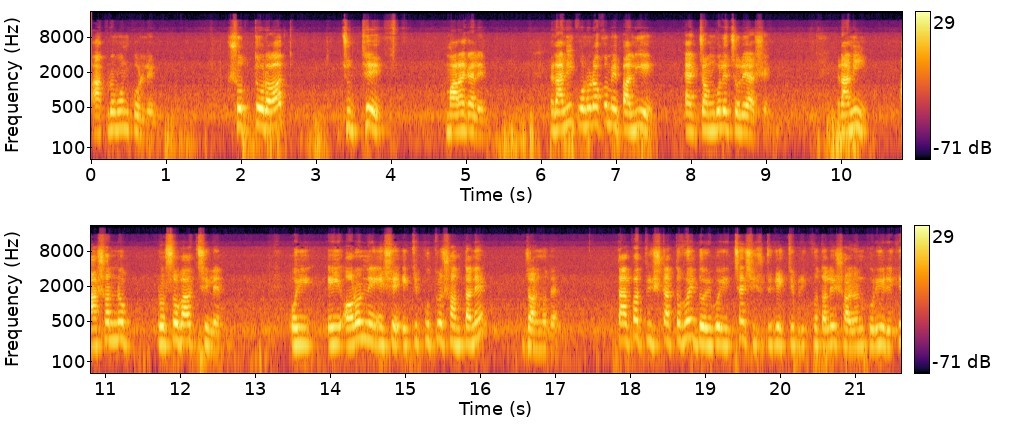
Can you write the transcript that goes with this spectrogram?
আক্রমণ করলেন। সত্যরথ যুদ্ধে মারা গেলেন। রানী কোনো রকমে পালিয়ে এক জঙ্গলে চলে আসেন। রানী আসন্ন প্রসবাদ ছিলেন। ওই, এই অরণ্যে এসে একটি পুত্র সন্তানের জন্ম দেন। তারপর তৃষ্ণার্ত হয়ে দৈব ইচ্ছায় শিশুটিকে একটি বৃক্ষতলে শয়ন করিয়ে রেখে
